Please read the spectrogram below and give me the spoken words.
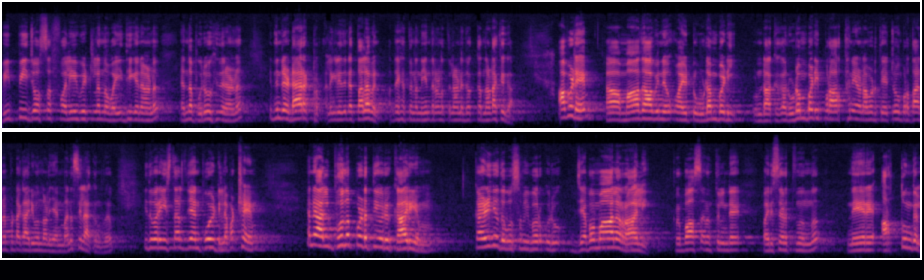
വി പി ജോസഫ് വലിയ വീട്ടിൽ എന്ന വൈദികനാണ് എന്ന പുരോഹിതനാണ് ഇതിന്റെ ഡയറക്ടർ അല്ലെങ്കിൽ ഇതിന്റെ തലവൻ അദ്ദേഹത്തിന്റെ നിയന്ത്രണത്തിലാണ് ഇതൊക്കെ നടക്കുക. അവിടെ മാതാവിനുമായിട്ട് ഉടമ്പടി ഉണ്ടാക്കുക. ഉടമ്പടി പ്രാർത്ഥനയാണ് അവിടുത്തെ ഏറ്റവും പ്രധാനപ്പെട്ട കാര്യമെന്നാണ് ഞാൻ മനസ്സിലാക്കുന്നത്. ഇതുവരെ ഈ സ്ഥലത്ത് ഞാൻ പോയിട്ടില്ല. പക്ഷേ എന്നെ അത്ഭുതപ്പെടുത്തിയ ഒരു കാര്യം കഴിഞ്ഞ ദിവസം ഇവർ ഒരു ജപമാല റാലി കൃപാസനത്തിന്റെ പരിസരത്ത് നിന്ന് നേരെ അർത്തുങ്കൽ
